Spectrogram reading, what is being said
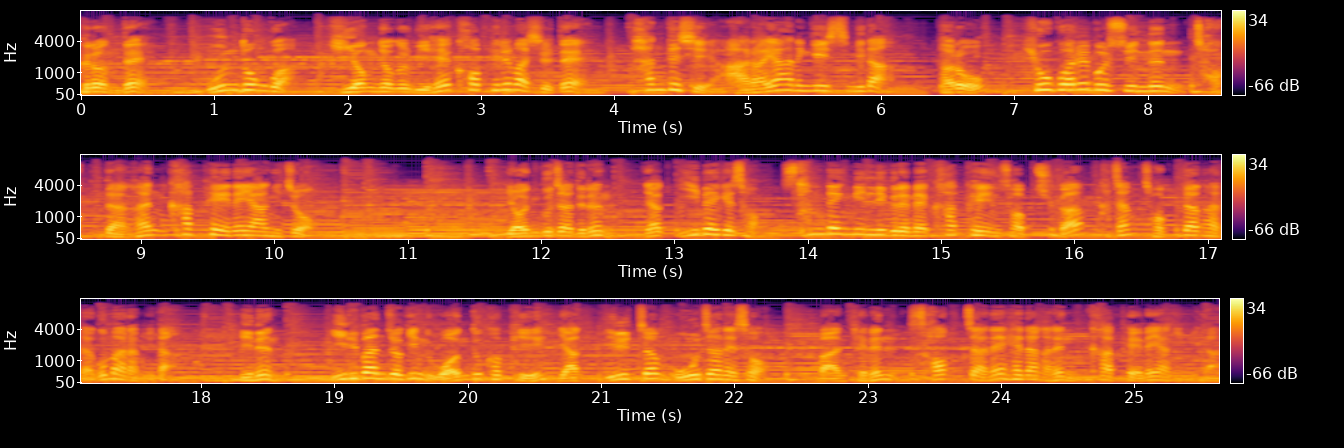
그런데 운동과 기억력을 위해 커피를 마실 때 반드시 알아야 하는 게 있습니다. 바로 효과를 볼 수 있는 적당한 카페인의 양이죠. 연구자들은 약 200에서 300mg의 카페인 섭취가 가장 적당하다고 말합니다. 이는 일반적인 원두 커피 약 1.5잔에서 많게는 석 잔에 해당하는 카페인의 양입니다.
